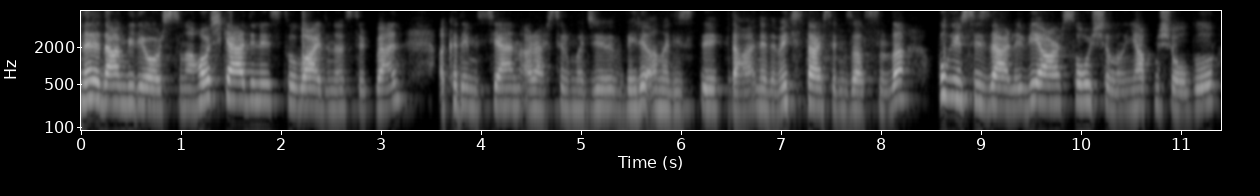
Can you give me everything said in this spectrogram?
nereden biliyorsun'a hoş geldiniz. Tuğba Aydın Öztürk ben. Akademisyen, araştırmacı, veri analisti, daha ne demek isterseniz aslında. Bugün sizlerle VR Social'ın yapmış olduğu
